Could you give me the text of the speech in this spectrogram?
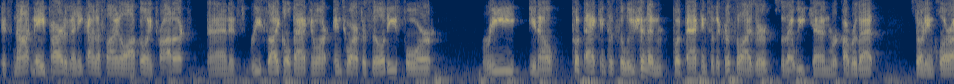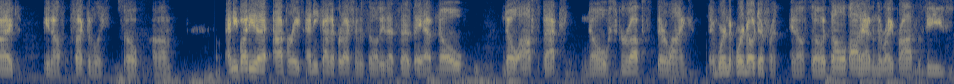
It's not made part of any kind of final outgoing product, and it's recycled back in our, into our facility for re, you know, put back into solution and put back into the crystallizer so that we can recover that sodium chloride, you know, effectively. So, um, anybody that operates any kind of production facility that says they have no no off spec, no screw ups, they're lying. And we're we're no different, you know. So it's all about having the right processes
